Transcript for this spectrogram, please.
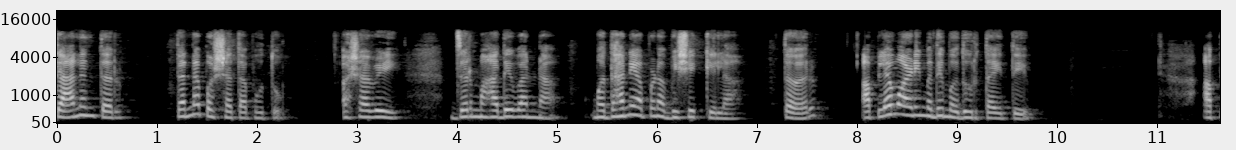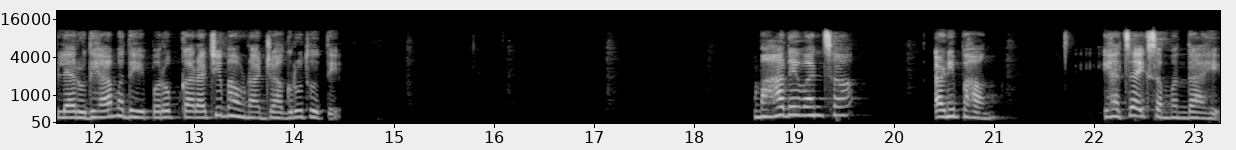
त्यानंतर त्यांना पश्चाताप होतो. अशा वेळी जर महादेवांना मधाने आपण अभिषेक केला तर आपल्या वाणीमध्ये मधुरता येते. आपल्या हृदयामध्ये परोपकाराची भावना जागृत होते. महादेवांचा आणि भांग ह्याचा एक संबंध आहे.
